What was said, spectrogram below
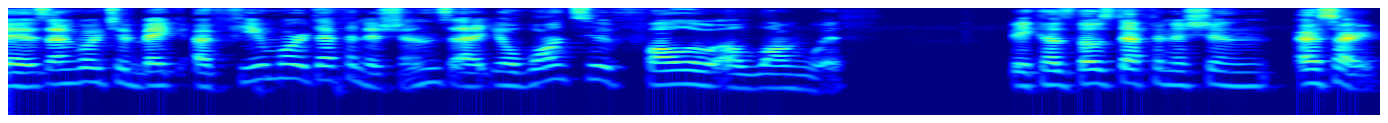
is I'm going to make a few more definitions that you'll want to follow along with, because those definition, oh, sorry,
